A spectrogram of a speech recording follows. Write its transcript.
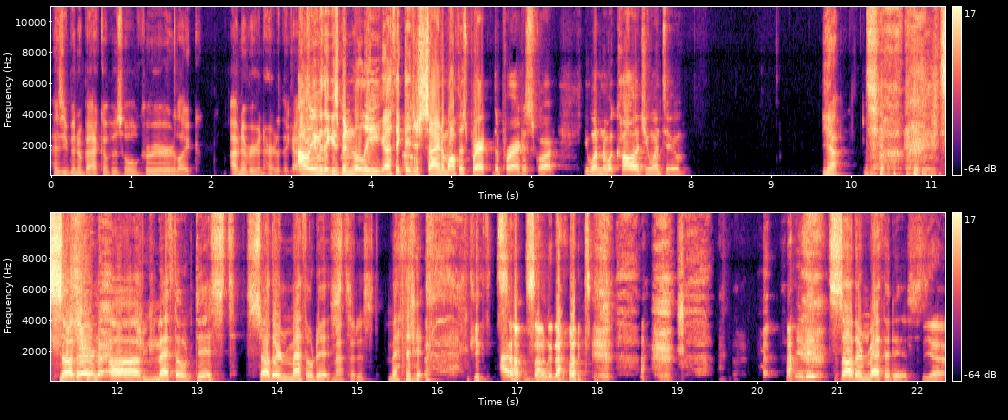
Has he been a backup his whole career, or like I've never even heard of the guy? I don't even think he's been in the league. I think they Oh. just signed him off his prac- the practice squad. You want to know what college he went to? Yeah, Southern uh, Methodist. Southern Methodist. Methodist. Methodist. I Sound, know. out. It is Southern Methodist. yeah,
